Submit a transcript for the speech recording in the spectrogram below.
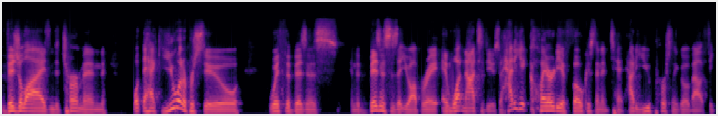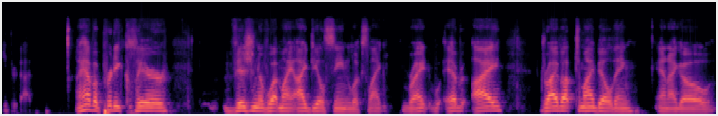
visualize and determine what the heck you want to pursue with the business and the businesses that you operate and what not to do. So, how do you get clarity of focus and intent? How do you personally go about thinking through that? I have a pretty clear vision of what my ideal scene looks like, right? I drive up to my building and I go,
